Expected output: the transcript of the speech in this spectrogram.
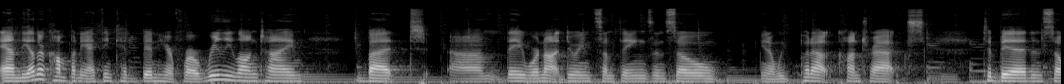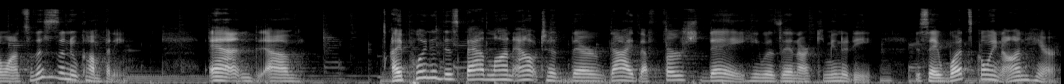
And the other company, I think, had been here for a really long time, but um, they were not doing some things, and so you know we put out contracts to bid and so on. So this is a new company, and um, I pointed this bad lawn out to their guy the first day he was in our community to say what's going on here,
